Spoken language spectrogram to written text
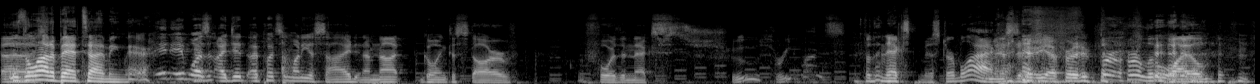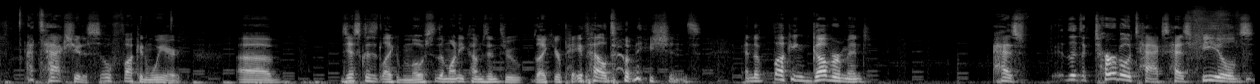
There's a lot of bad timing there. it, it wasn't. I did. I put some money aside, and I'm not going to starve for the next two, three months. For the next Mr. Black. Mister. yeah, for, for for a little while. That tax shit is so fucking weird. Uh, just because like most of the money comes in through like your PayPal donations, and the fucking government has the, the TurboTax has fields.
